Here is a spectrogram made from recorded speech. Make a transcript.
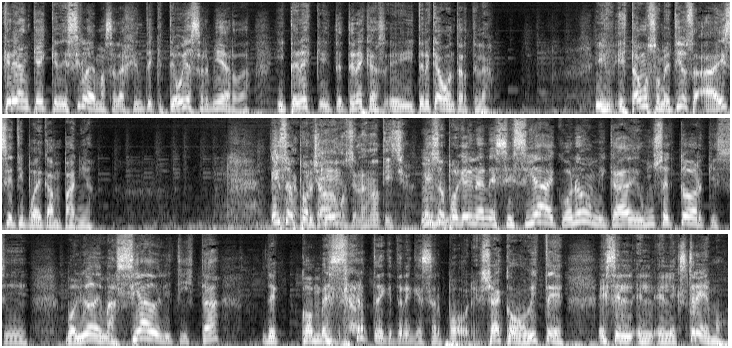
crean que hay que decirle además a la gente que te voy a hacer mierda. Y tenés que, y te tenés que, y tenés que aguantártela. Y estamos sometidos a ese tipo de campaña. Eso es porque. En las noticias. Eso es porque hay una necesidad económica de un sector que se volvió demasiado elitista de convencerte de que tenés que ser pobre. Ya es como, viste, es el, el- extremo.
